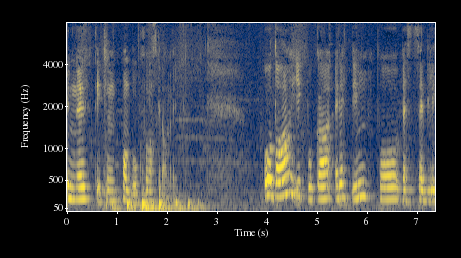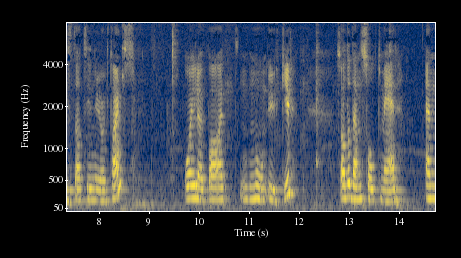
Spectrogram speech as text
under tittelen 'Håndbok for vaskedamer'. Og da gikk boka rett inn på bestselgerlista til New York Times. Og i løpet av et, noen uker så hadde den solgt mer enn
